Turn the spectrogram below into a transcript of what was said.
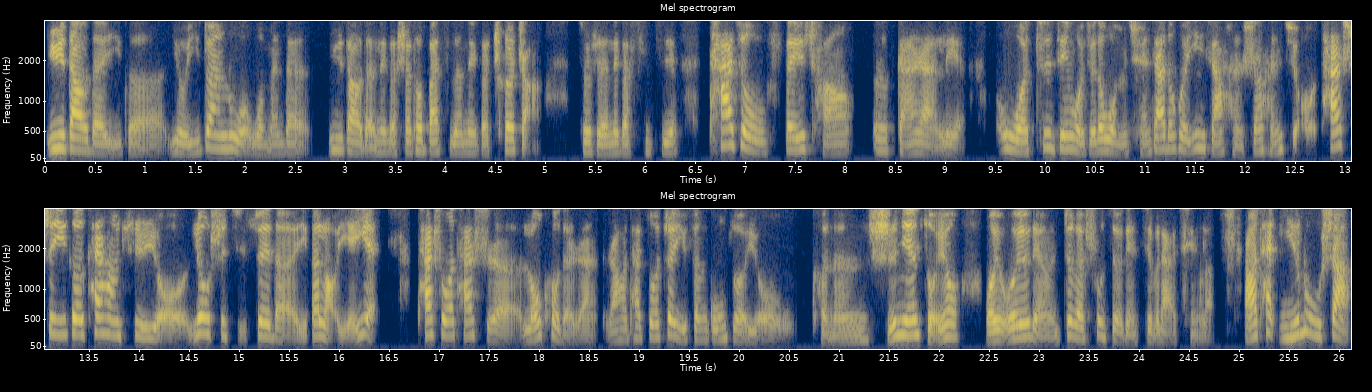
遇到的一个有一段路，我们的遇到的那个 shuttle bus 的那个车长，就是那个司机，他就非常呃感染力，我至今我觉得我们全家都会印象很深很久。他是一个看上去有六十几岁的一个老爷爷。他说他是 local 的人，然后他做这一份工作有可能十年左右，我我有点这个数字有点记不大清了。然后他一路上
